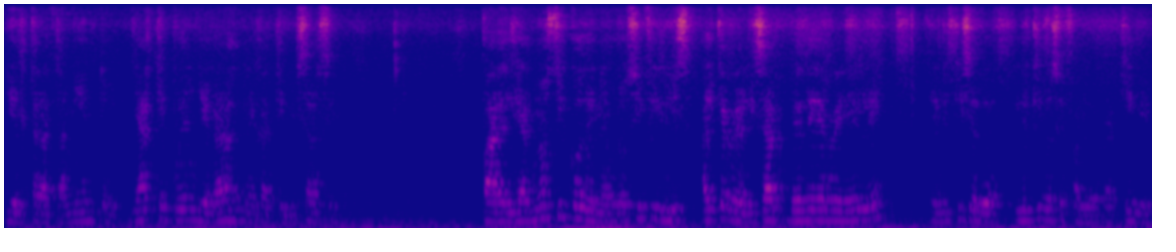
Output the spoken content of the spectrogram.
y el tratamiento, ya que pueden llegar a negativizarse. Para el diagnóstico de neurosífilis hay que realizar BDRL, el líquido, líquido cefalorraquídeo.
